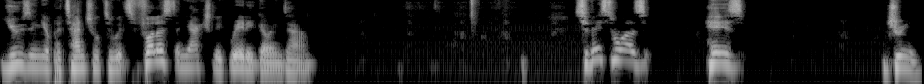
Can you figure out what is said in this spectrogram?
using your potential to its fullest and you're actually really going down. So this was his dream.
